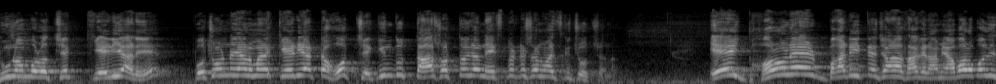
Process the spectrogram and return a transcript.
দু নম্বর হচ্ছে কেরিয়ারে প্রচণ্ড যেন মানে কেরিয়ারটা হচ্ছে কিন্তু তা সত্ত্বেও যেন এক্সপেকটেশন ওয়াইজ কিছু হচ্ছে না। এই ধরনের বাড়িতে যারা থাকেন আমি আবারও বলছি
